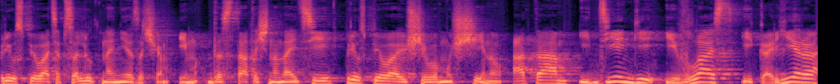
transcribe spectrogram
преуспевать абсолютно незачем. Им достаточно найти преуспевающего мужчину, а там и деньги, и власть, и карьера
